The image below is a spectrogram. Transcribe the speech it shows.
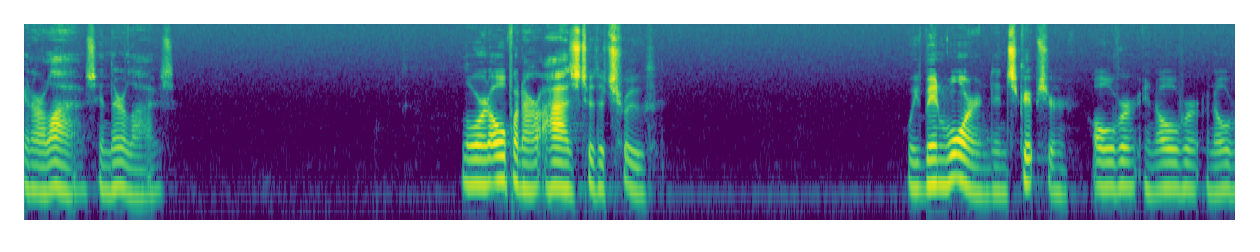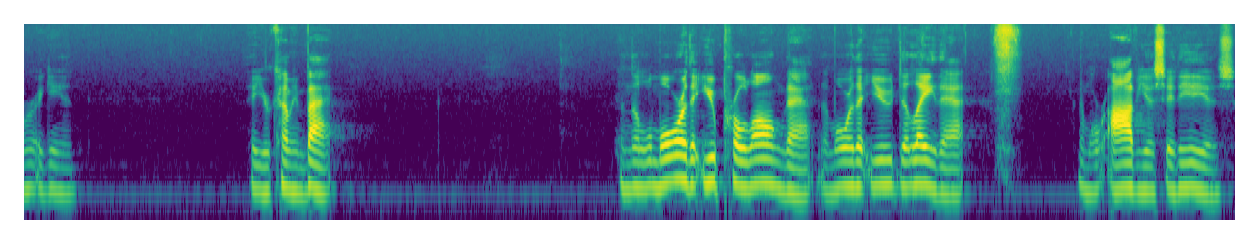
in our lives, in their lives. Lord, open our eyes to the truth. We've been warned in Scripture over and over and over again that you're coming back. And the more that you prolong that, the more that you delay that, the more obvious it is.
